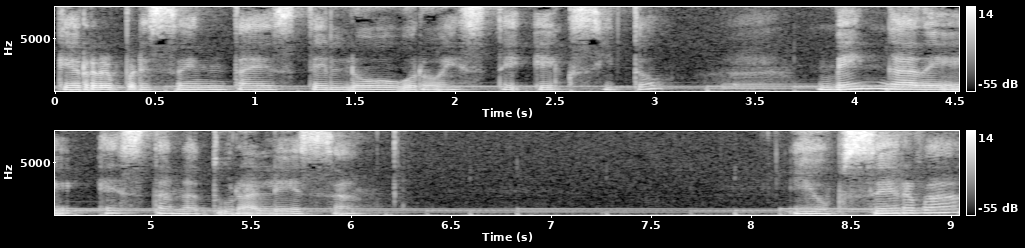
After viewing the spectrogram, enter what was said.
que representa este logro, este éxito, venga de esta naturaleza y observa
